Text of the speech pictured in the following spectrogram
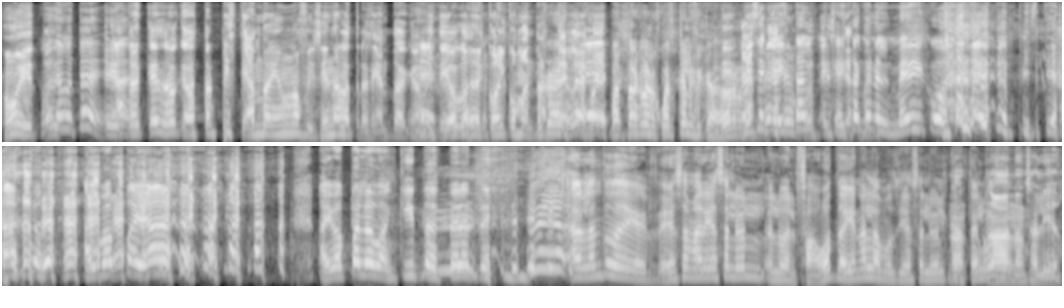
Oye, ¿Cómo se llama usted? Y Ah. estoy que creo que va a estar pisteando ahí en una oficina a la 300 acá, mi tío con el, con el comandante. Va a estar con el juez calificador. ¿no? Dice que ahí está, que ahí está con el médico México pisteando. Ahí va para allá. Ahí va para las banquitas, espérate. Hablando de, de esa madre, ya salió el- lo del Favot, ahí en Álamos, ya salió el No, cartel, güey. no, no han salido.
